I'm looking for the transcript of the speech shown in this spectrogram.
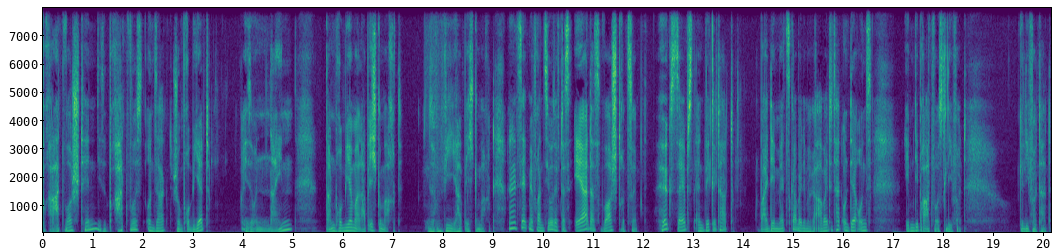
Bratwurst hin, diese Bratwurst und sagt, schon probiert? Ich so, nein, dann probier mal, hab ich gemacht. So, wie hab ich gemacht? Und dann erzählt mir Franz Josef, dass er das Wurstrezept höchst selbst entwickelt hat bei dem Metzger, bei dem er gearbeitet hat und der uns eben die Bratwurst liefert, geliefert hat.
